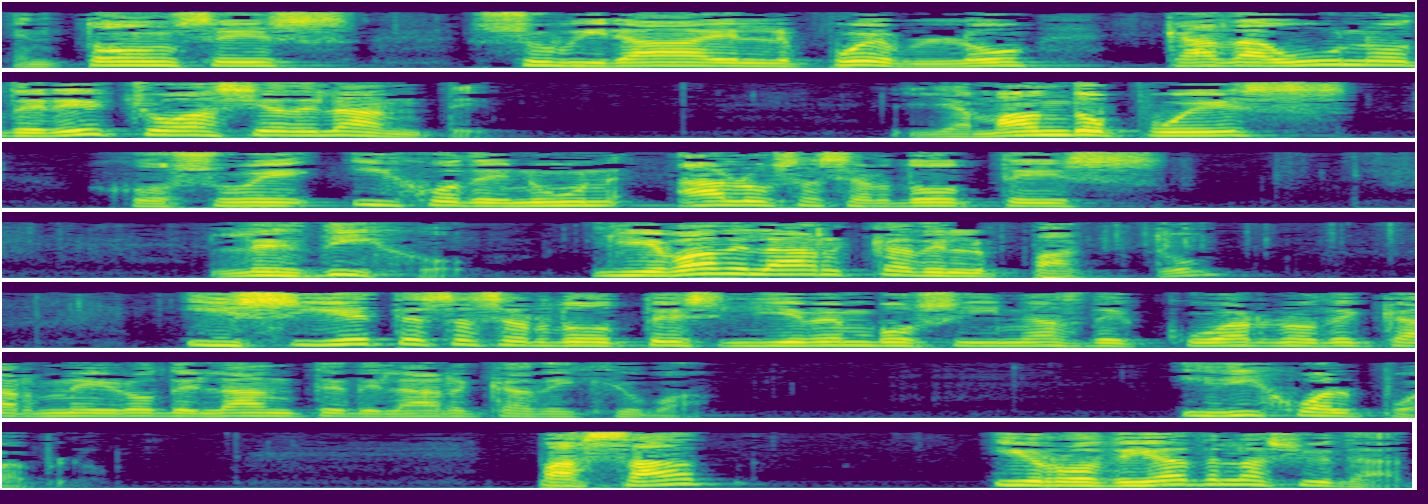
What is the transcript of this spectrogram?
Entonces subirá el pueblo, cada uno derecho hacia adelante. Llamando pues Josué, hijo de Nun, a los sacerdotes, les dijo, llevad el arca del pacto, y siete sacerdotes lleven bocinas de cuerno de carnero delante del arca de Jehová. Y dijo al pueblo, Pasad y rodead la ciudad,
